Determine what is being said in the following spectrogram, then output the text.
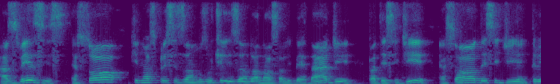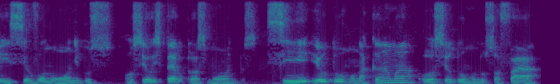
Às vezes, é só que nós precisamos, utilizando a nossa liberdade para decidir, é só decidir entre se eu vou no ônibus ou se eu espero o próximo ônibus. Se eu durmo na cama ou se eu durmo no sofá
